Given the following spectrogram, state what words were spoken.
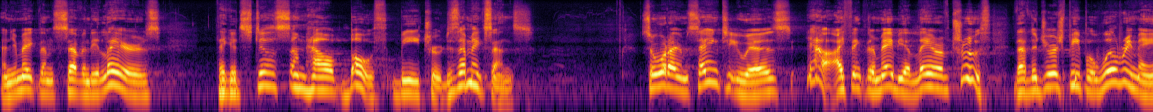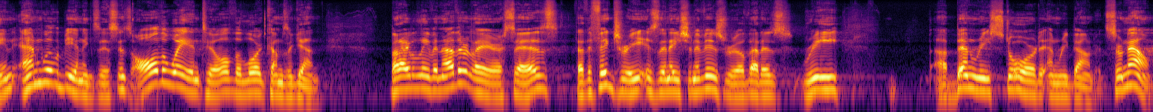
and you make them 70 layers, they could still somehow both be true. Does that make sense? So, what I'm saying to you is, yeah, I think there may be a layer of truth that the Jewish people will remain and will be in existence all the way until the Lord comes again. But I believe another layer says that the fig tree is the nation of Israel that has re, uh, been restored and rebounded. So now,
